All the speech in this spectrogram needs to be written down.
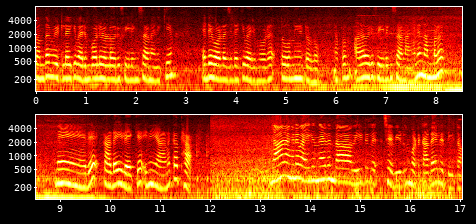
സ്വന്തം വീട്ടിലേക്ക് വരും പോലെയുള്ള ഒരു ഫീലിങ്സാണ് എനിക്ക് എന്റെ കോളേജിലേക്ക് വരുമ്പോൾ തോന്നിയിട്ടുള്ളൂ. അപ്പം ആ ഒരു ഫീലിങ്സാണ്. അങ്ങനെ നമ്മൾ നേരെ കടയിലേക്ക് ഇനിയാണ് കഥ. ഞാൻ അങ്ങനെ വൈകുന്നേരം എന്താ വീട്ടിൽ ചേ വീട്ടിലും പോട്ടെ കടയിലെത്തിയിട്ടോ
